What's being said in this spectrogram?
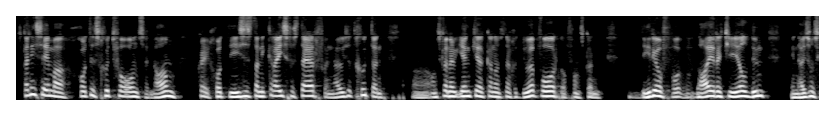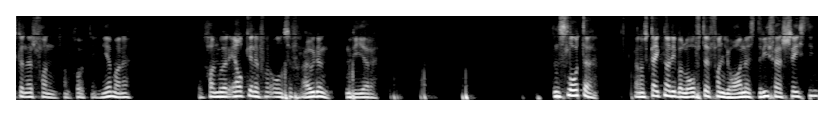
Ons kan nie sê maar God is goed vir ons en daarom okay, God Jesus het aan die kruis gesterf en nou is dit goed en uh, ons kan nou een keer kan ons nou gedoop word of ons kan hierdie of daai ritueel doen en nou is ons kinders van van God nie. Nee manne. Dit gaan oor elkeen van ons se verhouding met die Here. Ten slotte kan ons kyk na die belofte van Johannes 3 vers 16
